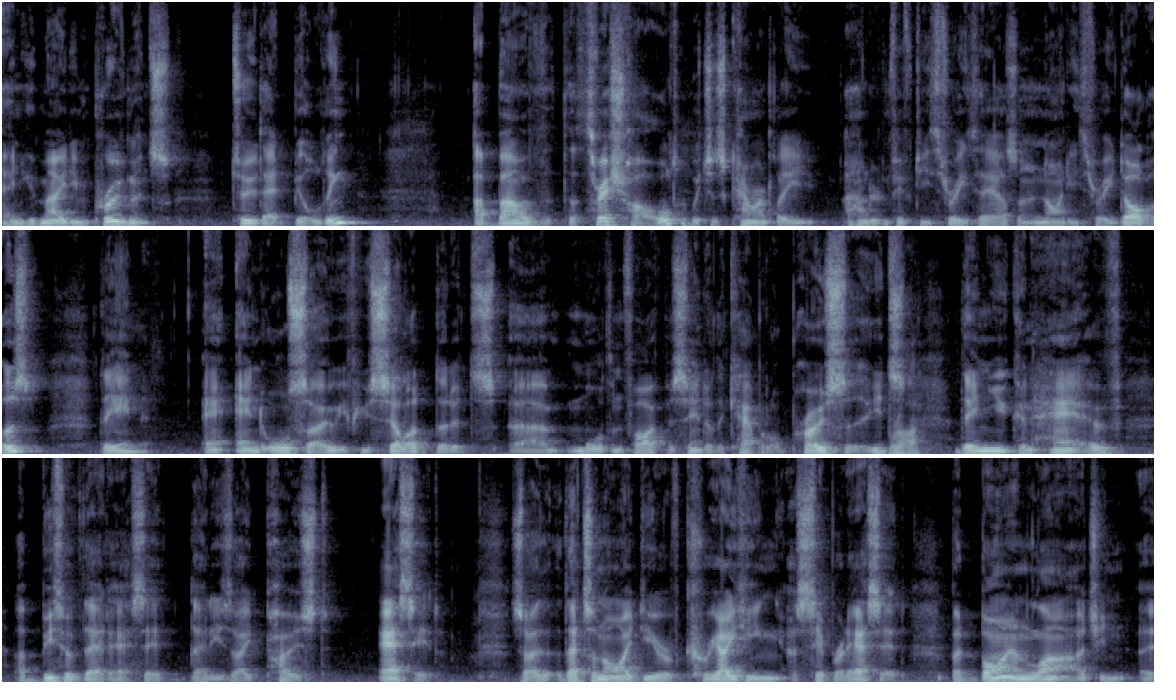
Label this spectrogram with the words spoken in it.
and you made improvements to that building above the threshold, which is currently $153,093, then and also if you sell it that it's um, more than 5% of the capital proceeds, Right. then you can have a bit of that asset that is a post asset. So that's an idea of creating a separate asset. But by and large, in, uh,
